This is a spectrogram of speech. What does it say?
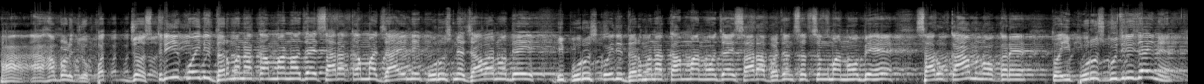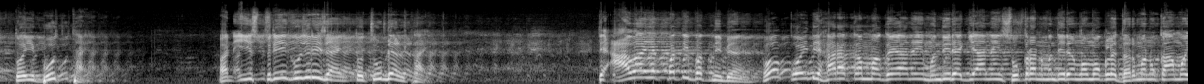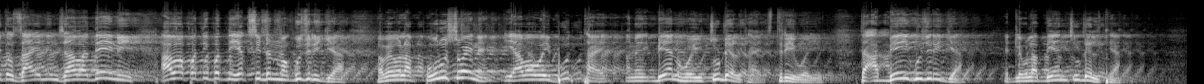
હા, આ સાંભળજો. જો સ્ત્રી કોઈ દી ધર્મના કામમાં ન જાય, સારા કામમાં જાય નહીં, પુરુષને જવા ન દે એ પુરુષ કોઈ દી ધર્મના કામમાં ન જાય, સારા ભજન સત્સંગમાં ન બેહે, સારું કામ ન કરે, તો એ પુરુષ ગુજરી જાય ને, તો એ ભૂત થાય. અને એ સ્ત્રી ગુજરી જાય, તો ચુડેલ થાય. તે આવા એક પતિ પત્ની બેન. હો, કોઈ દી હારા કામમાં ગયા નહીં, મંદિરે ગયા નહીં છોકરાને મંદિરે ન મોકલે, ધર્મનું કામ હોય તો જાય નહીં, જવા દે નહીં. આવા પતિ પત્ની એક્સિડન્ટમાં ગુજરી ગયા. હવે ઓલા પુરુષ હોય ને એ આવા હોય ભૂત થાય અને બેન હોય ચૂડેલ થાય, સ્ત્રી હોય તો આ બે ગુજરી ગયા. એટલે ઓલા બેન ચુડેલ થયા.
